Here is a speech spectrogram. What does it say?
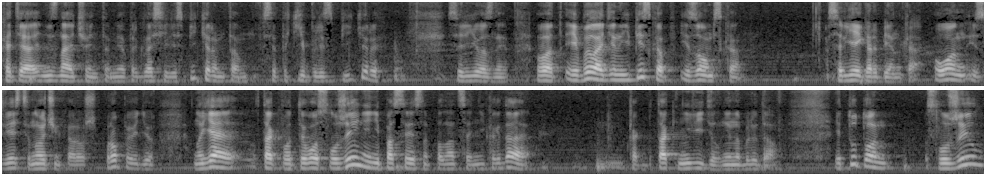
хотя не знаю, что они там меня пригласили спикером, там все такие были спикеры серьезные. Вот. И был один епископ из Омска, Сергей Горбенко. Он известен очень хорошей проповедью, но я так вот его служение непосредственно полноценно никогда как бы так не видел, не наблюдал. И тут он служил,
